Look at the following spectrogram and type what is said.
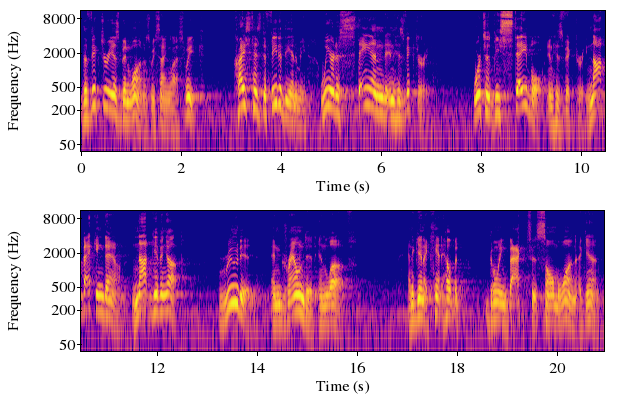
The victory has been won, as we sang last week. Christ has defeated the enemy. We are to stand in his victory. We're to be stable in his victory, not backing down, not giving up, rooted and grounded in love. And again, I can't help but going back to Psalm 1 again,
